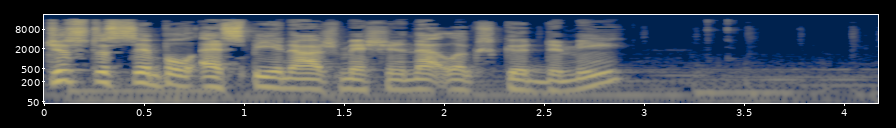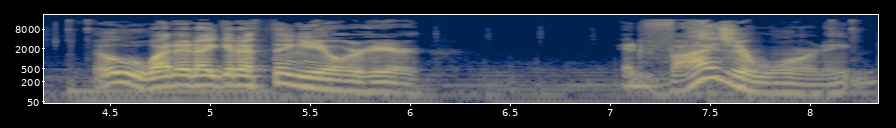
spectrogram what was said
just a simple espionage mission. That looks good to me. Oh, why did I get a thingy over here? Advisor warning?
